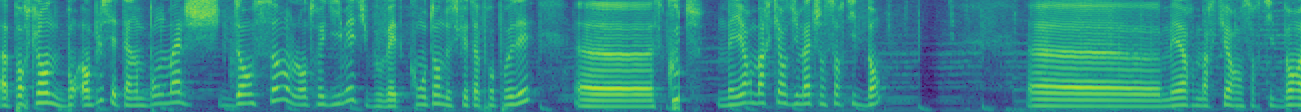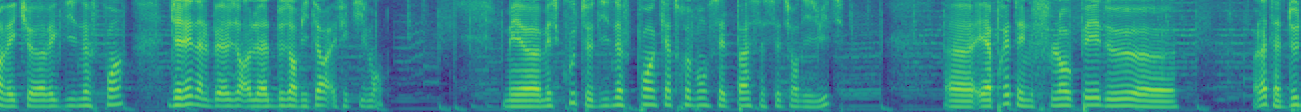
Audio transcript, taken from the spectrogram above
À Portland, bon, en plus c'était un bon match d'ensemble, entre guillemets, tu pouvais être content de ce que tu as proposé. Euh, Scoot, meilleur marqueur du match en sortie de banc. Euh, meilleur marqueur en sortie de banc avec, euh, avec 19 points. Jalen a le effectivement. Mais, mais Scoot, 19 points, 4 rebonds, 7 passes à 7 sur 18. Euh, et après, tu as une flopée de... euh, voilà, tu as deux...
